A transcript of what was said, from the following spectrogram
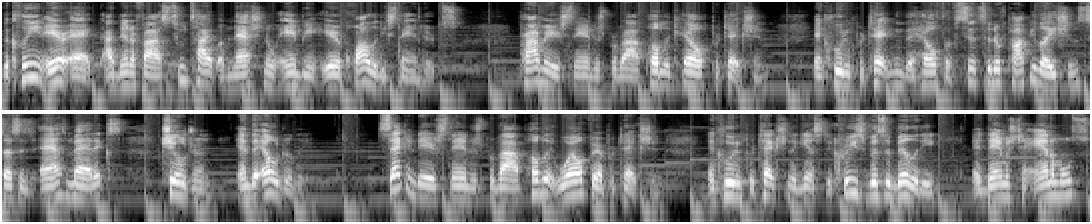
The Clean Air Act identifies two types of national ambient air quality standards. Primary standards provide public health protection, including protecting the health of sensitive populations such as asthmatics, children, and the elderly. Secondary standards provide public welfare protection, including protection against decreased visibility and damage to animals,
